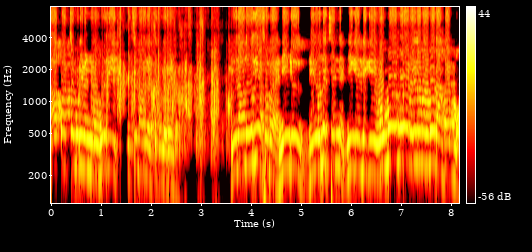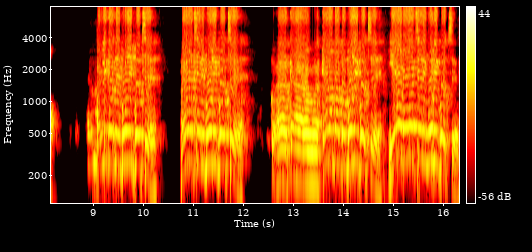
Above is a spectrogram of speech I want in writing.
காப்பாற்ற முடியும் என்கிற உறுதி நிச்சயமாக எடுத்துக்கொள்ள வேண்டும். இது நான் வந்து உறுதியா சொல்றேன். நீங்கள் இது வந்து சென்னை நீங்க இன்னைக்கு ஒவ்வொரு முறை வெள்ளம் வரும்போது நாங்க பயப்படுவோம். பள்ளிக்கரணை மூழ்கி போச்சு. வேளச்சேரி மூழ்கி போச்சு. கேளம்பாக்கம் மூடி போச்சு. ஏன் வேளச்சேரி மூடி போச்சு?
